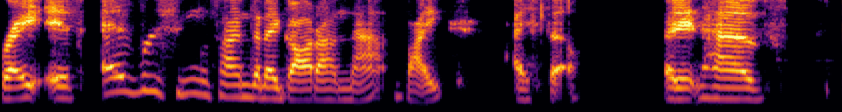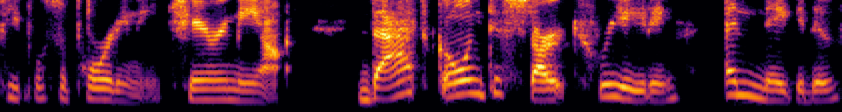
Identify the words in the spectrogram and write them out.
right? If every single time that I got on that bike, I fell, I didn't have people supporting me, cheering me on. That's going to start creating a negative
